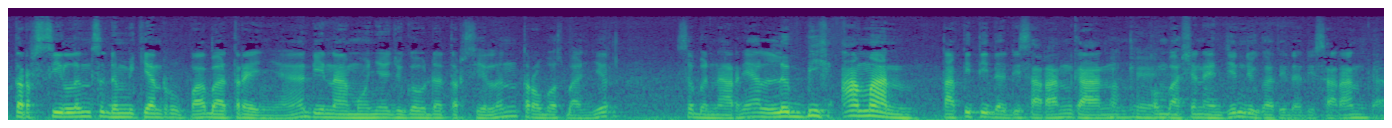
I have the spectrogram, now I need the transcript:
tersilen sedemikian rupa baterainya, dinamonya juga udah tersilen, terobos banjir. Sebenarnya lebih aman, tapi tidak disarankan. Oke. Combustion engine juga tidak disarankan.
